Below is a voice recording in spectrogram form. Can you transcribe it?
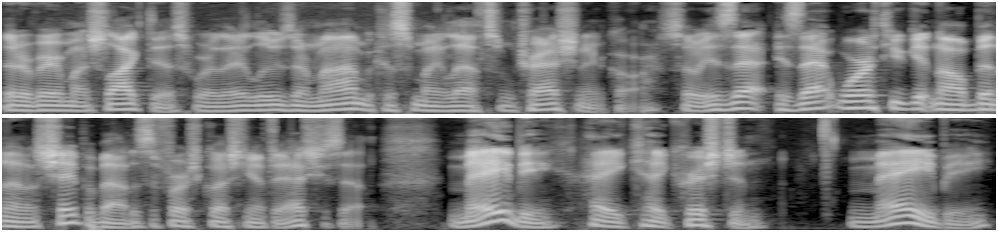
that are very much like this, where they lose their mind because somebody left some trash in their car. So is that is that worth you getting all bent out of shape about? Is the first question you have to ask yourself. Maybe, hey, hey, Christian, maybe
